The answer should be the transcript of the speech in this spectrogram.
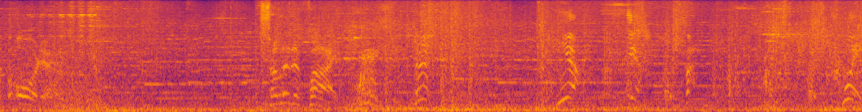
have order. Solidify! Quake!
